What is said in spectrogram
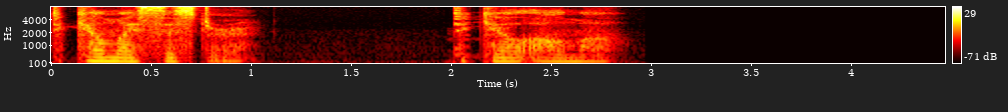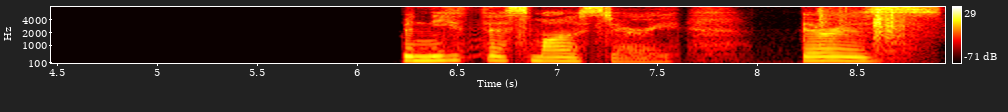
To kill my sister. To kill Alma. Beneath this monastery, there is.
